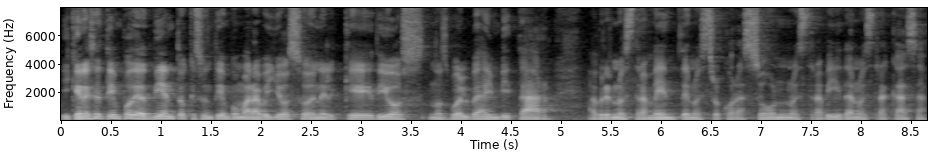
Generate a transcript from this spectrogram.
y que en ese tiempo de Adviento, que es un tiempo maravilloso en el que Dios nos vuelve a invitar a abrir nuestra mente, nuestro corazón, nuestra vida, nuestra casa,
